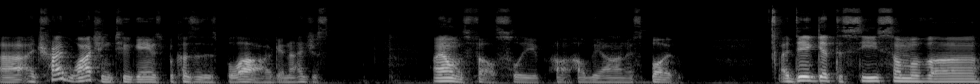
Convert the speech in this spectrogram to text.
Uh, I tried watching two games because of this blog, and I just, I almost fell asleep, I'll, I'll be honest. But I did get to see some of uh,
